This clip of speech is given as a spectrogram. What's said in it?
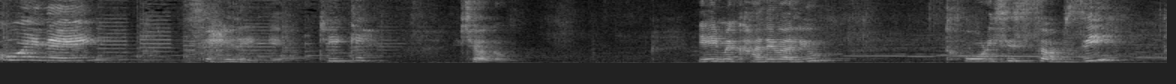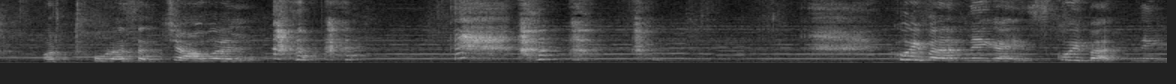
कोई नहीं। सह लेंगे ठीक है? चलो। यही मैं खाने वाली हूँ। थोड़ी सी सब्ज़ी और थोड़ा सा चावल। कोई बात नहीं गाइस कोई बात नहीं।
